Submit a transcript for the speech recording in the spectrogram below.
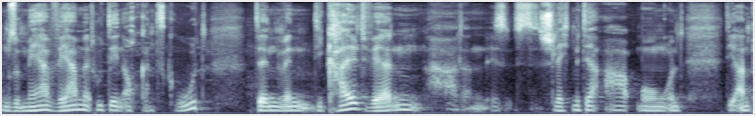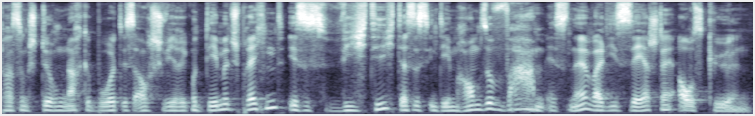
umso mehr Wärme tut denen auch ganz gut. Denn wenn die kalt werden, ah, dann ist es schlecht mit der Atmung und die Anpassungsstörung nach Geburt ist auch schwierig. Und dementsprechend ist es wichtig, dass es in dem Raum so warm ist, ne, weil die es sehr schnell auskühlen.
